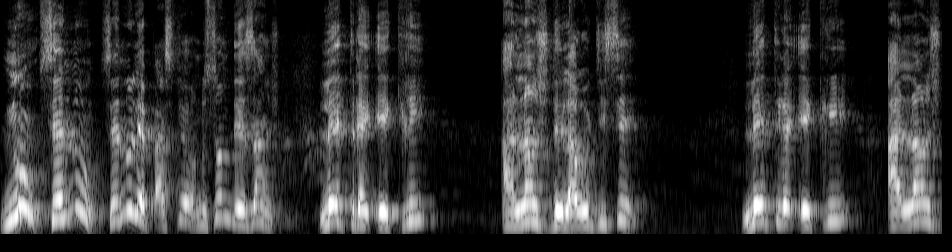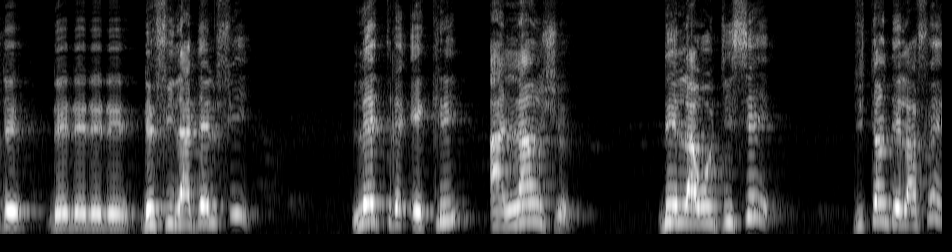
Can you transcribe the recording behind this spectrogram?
Nous, c'est nous, c'est nous les pasteurs, nous sommes des anges. Lettre écrite à l'ange de la Odyssée lettre écrite à l'ange de, de, de, de, Philadelphie. Lettre écrite à l'ange de la Odyssée du temps de la fin.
